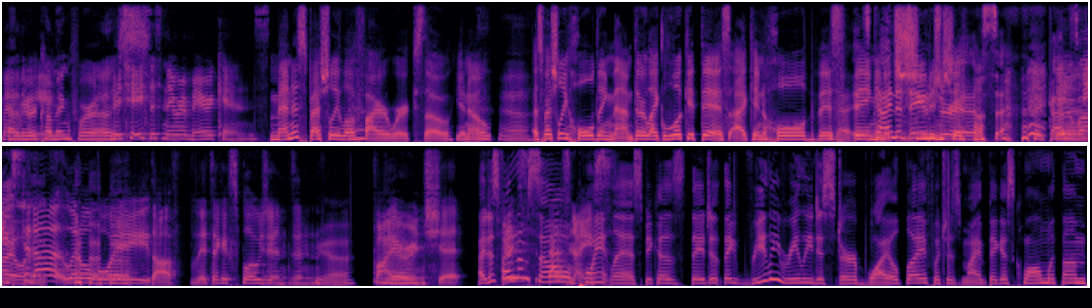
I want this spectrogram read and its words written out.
Yeah, they were coming for us. They chased us and they were Americans. Men especially love fireworks, though, you know? Yeah. Especially holding them. They're like, look at this. I can hold this Yeah, thing it's and kind of it's shooting shit. out." dangerous. kind It of speaks violent. to that little boy stuff. It's like explosions and Yeah. fire Yeah. and shit. I just find them so nice. pointless because they just they really really disturb wildlife, which is my biggest qualm with them.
